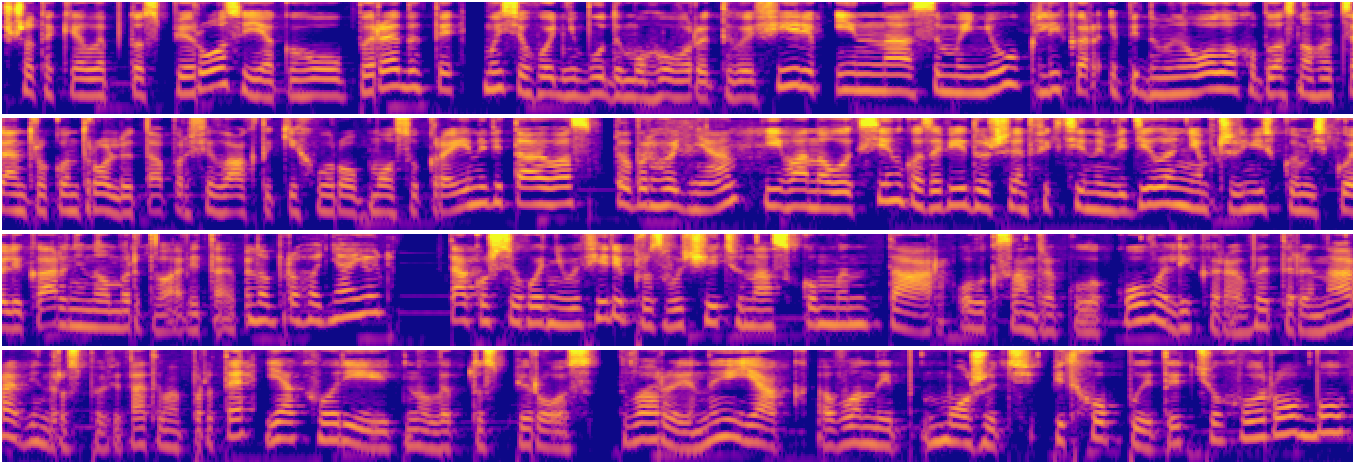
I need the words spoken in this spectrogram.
Що таке лептоспіроз і як його упередити? Ми сьогодні будемо говорити в ефірі. Інна Семенюк, лікар-епідеміолог обласного центру контролю та профілактики хвороб МОЗ України. Вітаю вас. Доброго дня. Іван Олексінко, завідуючи інфекційним відділенням Чернівської міської лікарні номер 2 Вітаю. Доброго дня, Юль. Також сьогодні в ефірі прозвучить у нас коментар Олександра Кулакова, лікаря-ветеринара. Він розповідатиме про те, як хворіють на лептоспіроз тварини, як вони можуть підхопити цю хворобу,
